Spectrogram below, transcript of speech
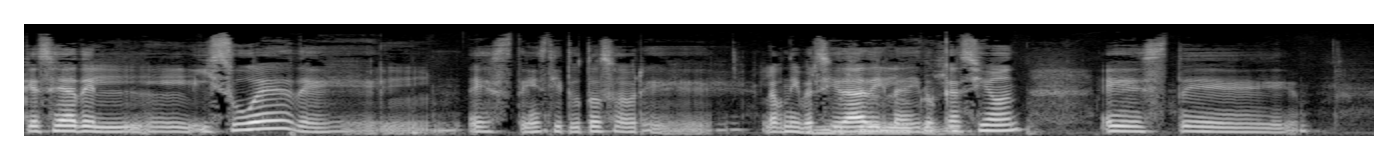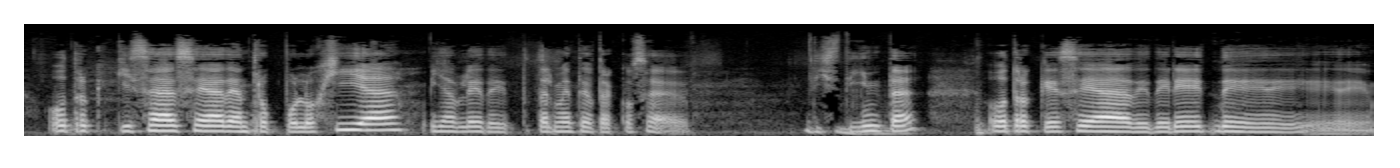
que sea del ISUE, del este Instituto sobre la Universidad y la Educación, este otro que quizás sea de antropología y hable de totalmente otra cosa distinta, otro que sea de, de,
